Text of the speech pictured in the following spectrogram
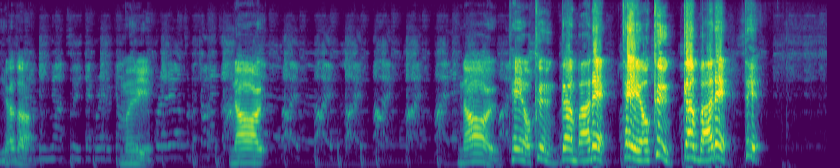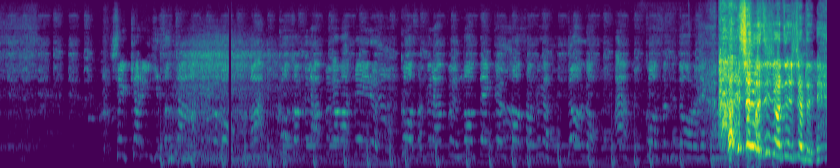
やだ。無理。No No テオくん頑張れ。テオくん頑張れ。ちょっと待ってちょっと待ってちょっと待って。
